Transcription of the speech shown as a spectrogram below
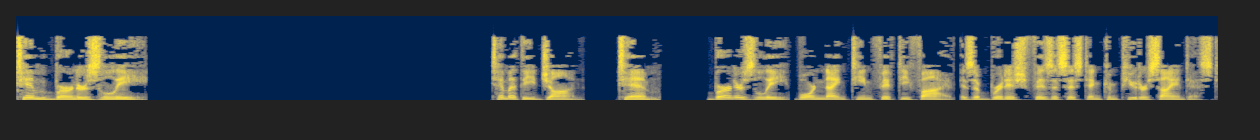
Tim Berners-Lee Timothy John Tim Berners-Lee born 1955 is a British physicist and computer scientist.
